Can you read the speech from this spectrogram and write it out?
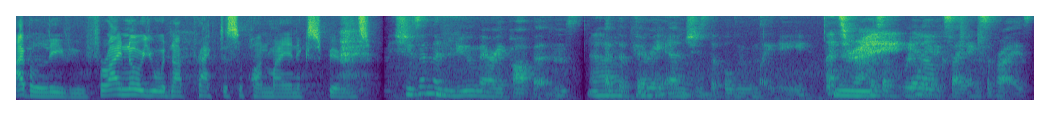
I believe you, for I know you would not practice upon my inexperience. She's in the new Mary Poppins. At the oh, okay. very end, she's the balloon lady. That's mm. It was right. a really yeah. exciting surprise.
